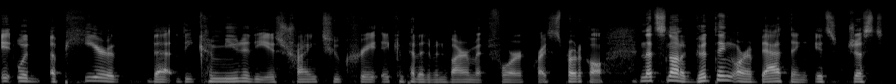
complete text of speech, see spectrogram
it would appear that the community is trying to create a competitive environment for Crisis Protocol. And that's not a good thing or a bad thing. It's just,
